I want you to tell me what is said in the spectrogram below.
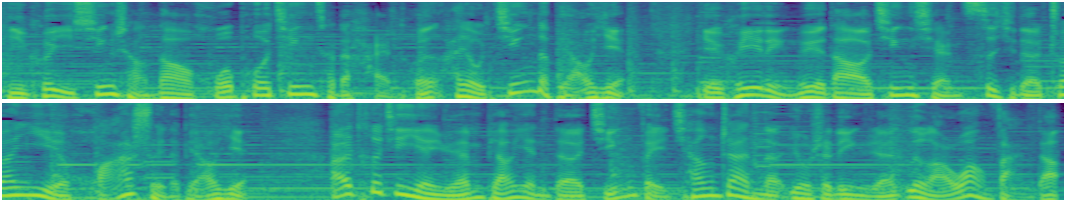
你可以欣赏到活泼精彩的海豚还有鲸的表演，也可以领略到惊险刺激的专业划水的表演。而特技演员表演的警匪枪战呢，又是令人乐而忘返的。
